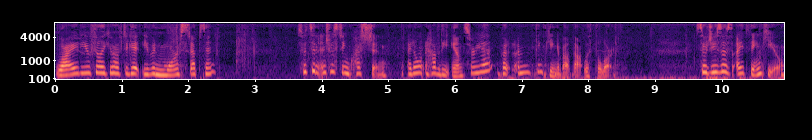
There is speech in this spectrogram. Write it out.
Why do you feel like you have to get even more steps in? So it's an interesting question. I don't have the answer yet, but I'm thinking about that with the Lord. So, Jesus, I thank you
